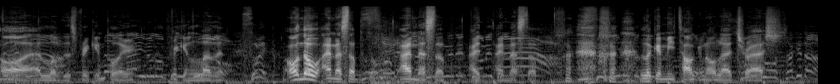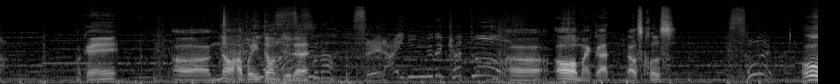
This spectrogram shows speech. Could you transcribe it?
Oh, I love this freaking player. Freaking love it. Oh no, I messed up. I messed up. I, I messed up. Look at me talking all that trash. Okay. Uh, no, how about you don't do that? Uh, oh my god, that was close. Oh!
